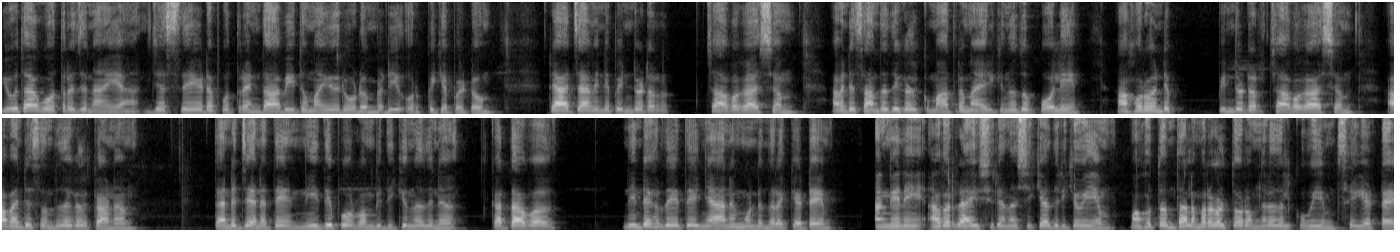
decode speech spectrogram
യൂതാഗോത്രജനായ ജസ്സയുടെ പുത്രൻ ദാവീദുമായി ഒരു ഉടമ്പടി ഉറപ്പിക്കപ്പെട്ടു. രാജാവിന്റെ പിന്തുടർച്ചാവകാശം അവന്റെ സന്തതികൾക്ക് മാത്രമായിരിക്കുന്നതുപോലെ അഹ്റോന്റെ പിന്തുടർച്ചാവകാശം അവന്റെ സന്തതികൾക്കാണ്. തന്റെ ജനത്തെ നീതിപൂർവം വിധിക്കുന്നതിന് കർത്താവ് നിന്റെ ഹൃദയത്തെ ജ്ഞാനം കൊണ്ട് നിറയ്ക്കട്ടെ. അങ്ങനെ അവരുടെ ഐശ്വര്യം നശിക്കാതിരിക്കുകയും മഹത്വം തലമുറകൾ തോറും നിലനിൽക്കുകയും ചെയ്യട്ടെ.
